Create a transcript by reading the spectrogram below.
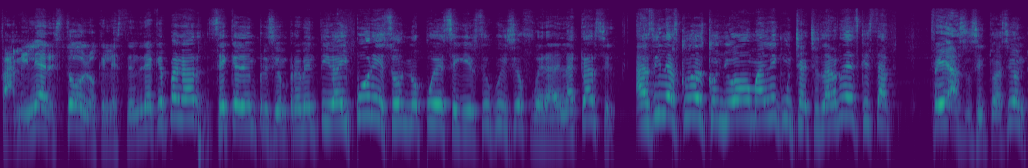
familiares todo lo que les tendría que pagar, se quedó en prisión preventiva y por eso no puede seguir su juicio fuera de la cárcel. Así las cosas con Joao Malek, muchachos. La verdad es que está fea su situación.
